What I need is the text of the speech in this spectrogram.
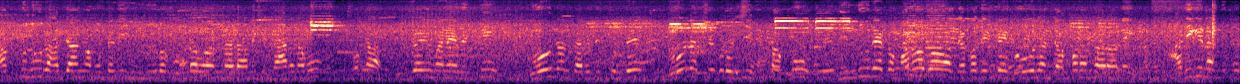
హక్కులు రాజ్యాంగం ఉంటుంది హిందువులకు ఉండవు కారణము ఒక విజయం అనే వ్యక్తి గోవులను తరలిస్తుంటే గోరక్షకుడు వచ్చి తప్పు హిందువుల యొక్క మనోభావాలు దెబ్బతింటే గోవులను చంపడం ద్వారా అని అడిగినందుకు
